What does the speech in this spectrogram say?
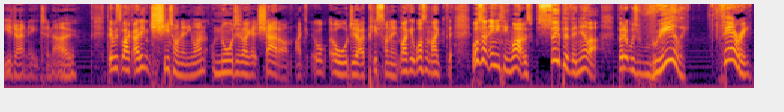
you don't need to know. There was like I didn't shit on anyone, nor did I get shat on. Like, or, or did I piss on it? Like, it wasn't like it wasn't anything wild. It was super vanilla, but it was really very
